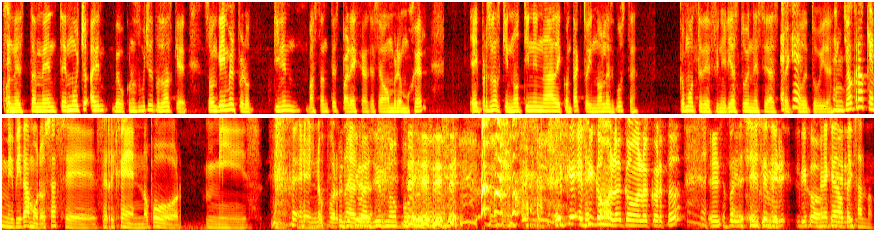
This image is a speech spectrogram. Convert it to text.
Sí. honestamente, mucho, hay- conozco muchas personas que son gamers, pero tienen bastantes parejas, ya sea hombre o mujer, y hay personas que no tienen nada de contacto y no les gusta. ¿Cómo te definirías tú en ese aspecto que de tu vida? Yo creo que mi vida amorosa se, se rige no por mis... no por Pensé nada. que iba a decir no por... Sí, sí, sí, sí. es que, es que como, lo, como lo cortó, este, Sí, es sí, que mi sí. ri- dijo... Me he quedado mi pensando.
